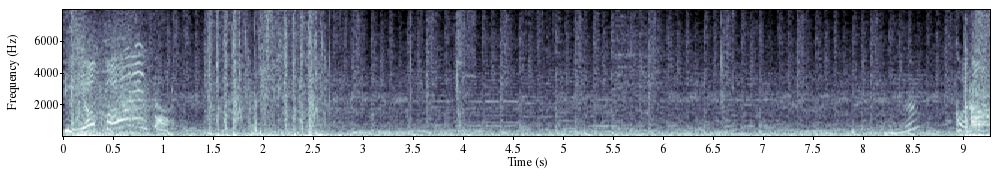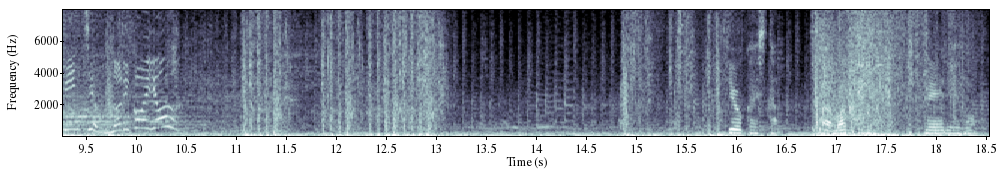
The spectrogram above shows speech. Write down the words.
ディオポーレント。このピンチを乗り越えよう。了解した。余っている命令を。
